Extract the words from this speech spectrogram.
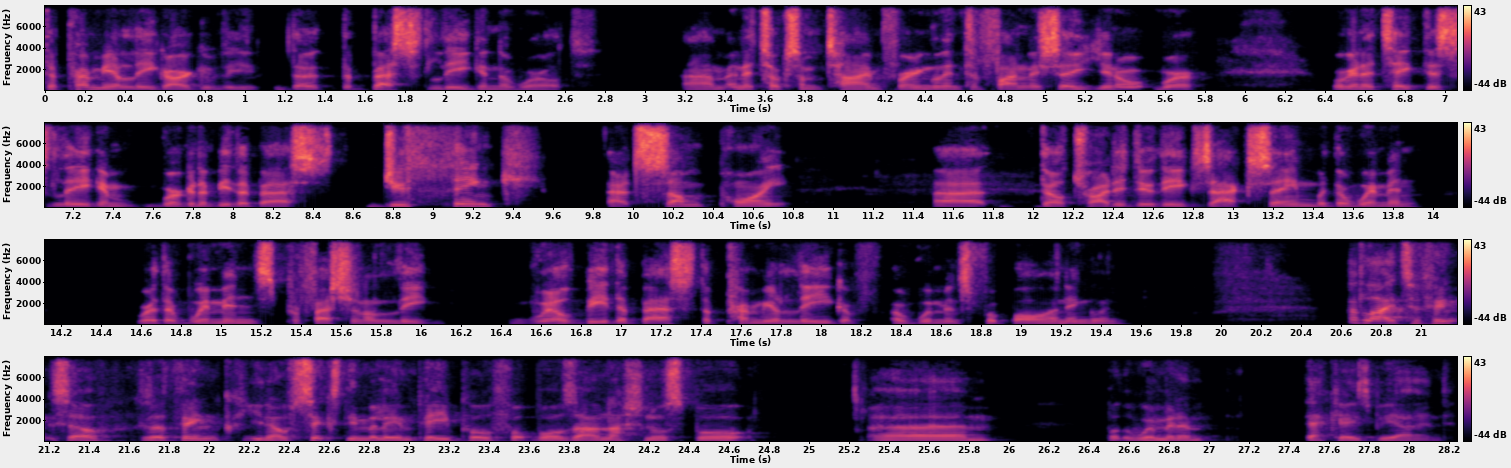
the Premier League, arguably the, the best league in the world. Um, and it took some time for England to finally say, you know, we're we're going to take this league and we're going to be the best. Do you think at some point uh, they'll try to do the exact same with the women, where the women's professional league will be the best, the Premier League of, of women's football in England? I'd like to think so because I think you know, 60 million people. Football's our national sport, um, but the women are decades behind,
